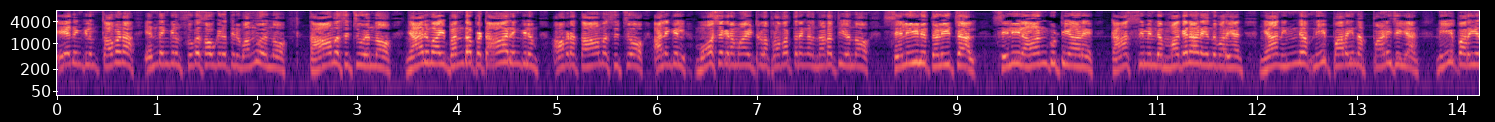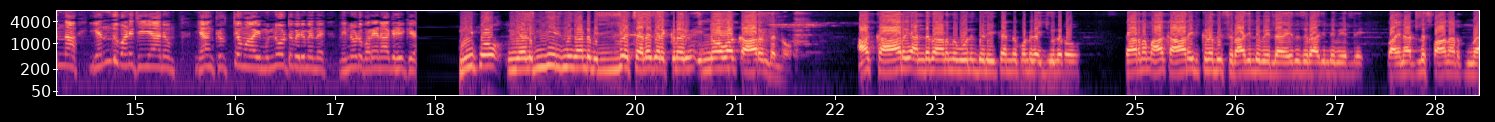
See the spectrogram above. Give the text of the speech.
ഏതെങ്കിലും തവണ എന്തെങ്കിലും സുഖ സൗകര്യത്തിന് വന്നുവെന്നോ താമസിച്ചു എന്നോ ഞാനുമായി ബന്ധപ്പെട്ട ആരെങ്കിലും അവിടെ താമസിച്ചോ അല്ലെങ്കിൽ മോശകരമായിട്ടുള്ള പ്രവർത്തനങ്ങൾ നടത്തിയെന്നോ സെലീൽ തെളിയിച്ചാൽ സെലീൽ ആൺകുട്ടിയാണ് കാസിമിന്റെ മകനാണ് എന്ന് പറയാൻ ഞാൻ നീ പറയുന്ന പണി ചെയ്യാൻ നീ പറയുന്ന എന്ത് പണി ചെയ്യാനും ഞാൻ കൃത്യമായി മുന്നോട്ട് വരുമെന്ന് നിന്നോട് പറയാൻ ആഗ്രഹിക്കുക നീ ഇപ്പോ ഞെളിഞ്ഞിരുന്ന് കണ്ട് വലിയ ചില ചിലക്കണ ഒരു ഇന്നോവ കാർ ഉണ്ടല്ലോ. ആ കാർ എന്റേതാണെന്ന് പോലും തെളിയിക്കാൻ കൊണ്ട് കഴിയൂലോ കാരണം ആ കാർ ഇരിക്കുന്നത് സിറാജിന്റെ പേരിലാണ്. ഏത് സിറാജിന്റെ പേരിൽ? വയനാട്ടിലെ സ്പാ നടത്തുന്ന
